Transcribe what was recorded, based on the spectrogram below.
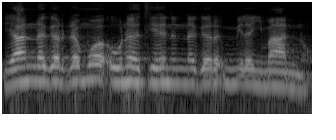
ያን ነገር ደግሞ እውነት ይህንን ነገር የሚለኝ ማን ነው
